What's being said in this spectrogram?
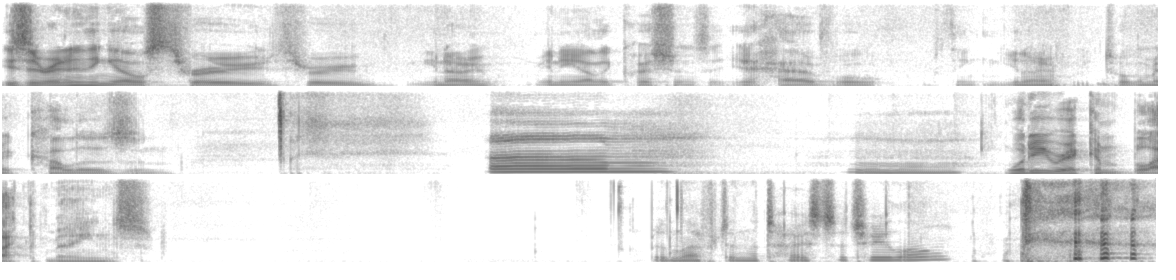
is there anything else through through you know any other questions that you have or think you know we're talking about colours and Um hmm, what do you reckon black means? been left in the toaster too long.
